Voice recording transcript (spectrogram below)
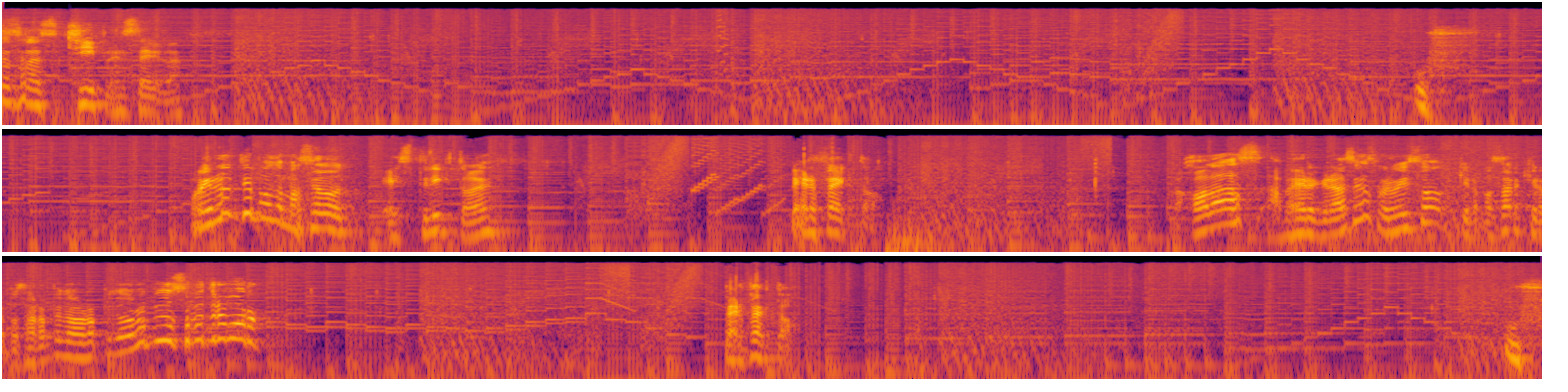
Eso no es chip, en serio. Uf. Bueno, un tiempo demasiado estricto, ¿eh? Perfecto. No jodas. A ver, gracias, permiso. Quiero pasar, quiero pasar rápido, rápido, rápido. ¡Sube Trevor! Perfecto. Uf.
